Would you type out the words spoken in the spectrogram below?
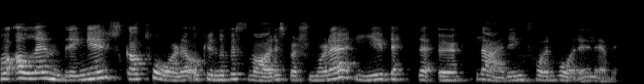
Og alle endringer skal tåle å kunne besvare spørsmålet gir dette økt læring for våre elever.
